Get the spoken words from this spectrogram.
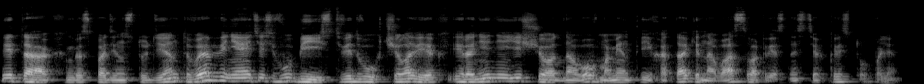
Итак, господин студент, вы обвиняетесь в убийстве двух человек и ранении еще одного в момент их атаки на вас в окрестностях Крестополя.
